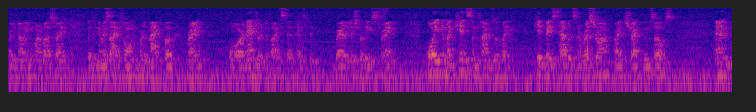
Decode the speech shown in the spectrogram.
or you know, even one of us, right, with the newest iPhone or the MacBook, right, or an Android device that has been barely just released, right? Or even like kids sometimes with like kid-based tablets in a restaurant, right, distracting themselves. And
